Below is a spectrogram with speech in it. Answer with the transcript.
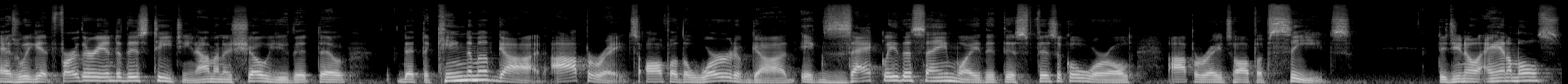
As we get further into this teaching, I'm going to show you that the that the kingdom of God operates off of the Word of God exactly the same way that this physical world operates off of seeds. Did you know animals,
